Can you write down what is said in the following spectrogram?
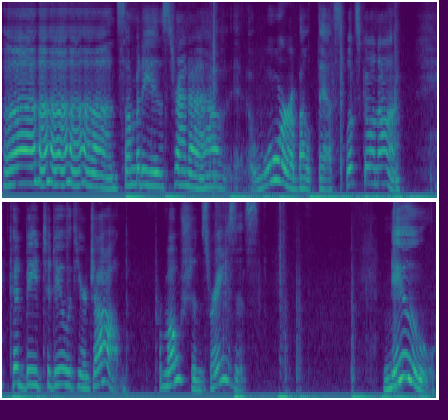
Somebody is trying to have a war about this. What's going on? Could be to do with your job, promotions, raises. New.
